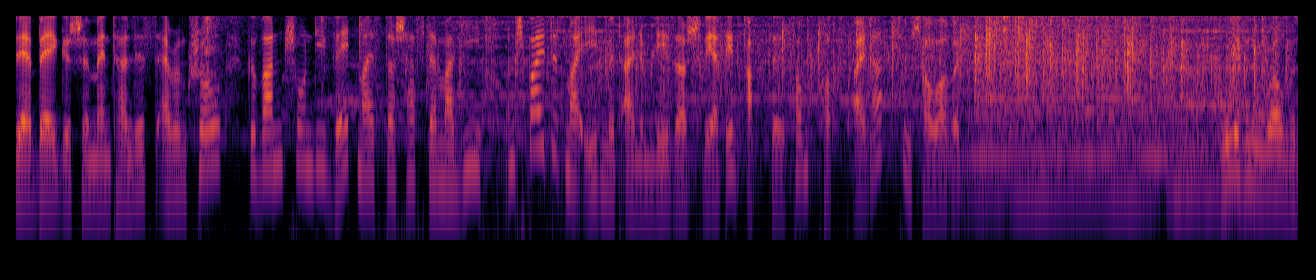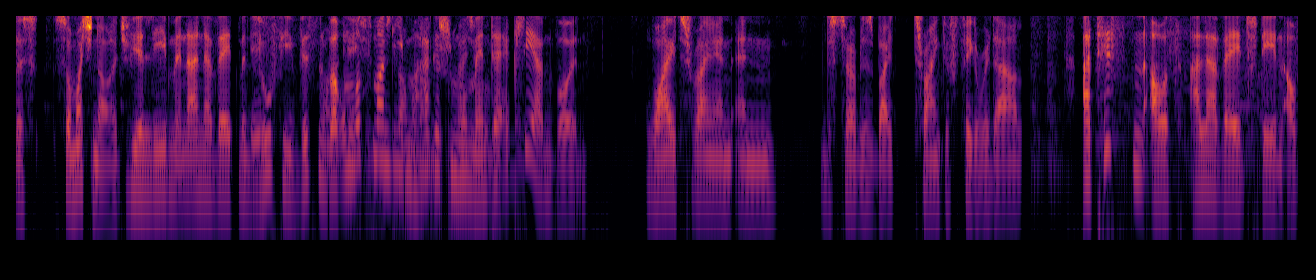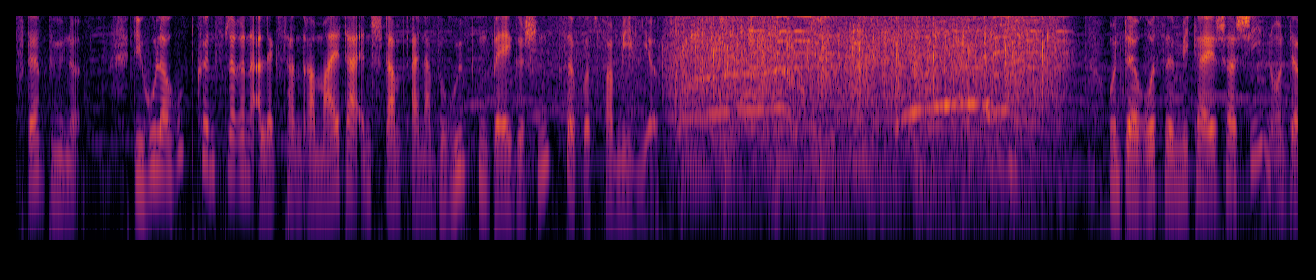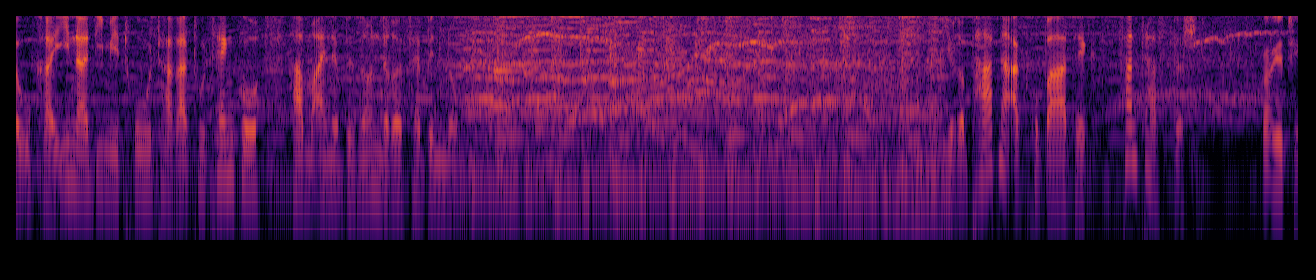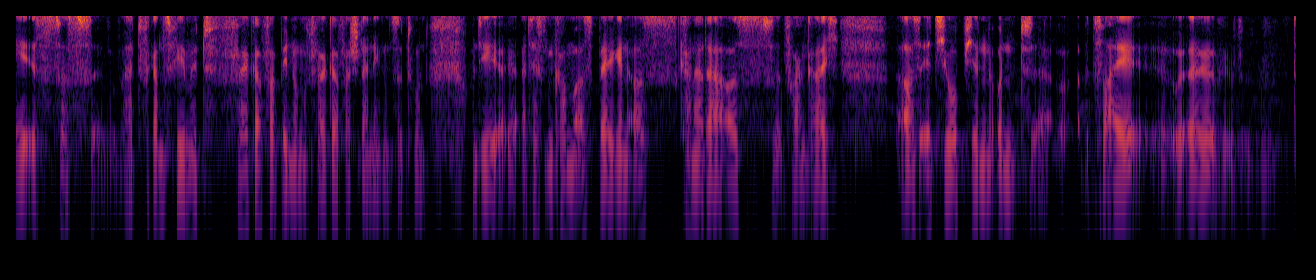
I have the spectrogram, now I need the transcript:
Der belgische Mentalist Aaron Crow gewann schon die Weltmeisterschaft der Magie und spaltet mal eben mit einem Laserschwert den Apfel vom Kopf einer Zuschauerin. Wir leben in einer Welt mit so viel Wissen. Warum muss man die magischen Momente erklären wollen? Artisten aus aller Welt stehen auf der Bühne. Die Hula-Hoop-Künstlerin Alexandra Malta entstammt einer berühmten belgischen Zirkusfamilie. Und der Russe Mikhail Schaschin und der Ukrainer Dimitru Taratutenko haben eine besondere Verbindung. Ihre Partnerakrobatik fantastisch. Varieté ist was, hat ganz viel mit Völkerverbindung, Völkerverständigung zu tun. Und die Artisten kommen aus Belgien, aus Kanada, aus Frankreich, aus Äthiopien und äh, zwei äh,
